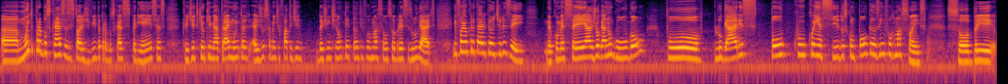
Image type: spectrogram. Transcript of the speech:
Uh, muito para buscar essas histórias de vida, para buscar essas experiências. Acredito que o que me atrai muito é justamente o fato de a gente não ter tanta informação sobre esses lugares. E foi o critério que eu utilizei. Eu comecei a jogar no Google por lugares pouco conhecidos, com poucas informações sobre,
